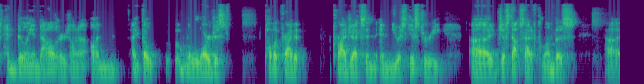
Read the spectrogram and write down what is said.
10 billion dollars on a on I think the one of the largest public-private projects in, in U.S. history, uh, just outside of Columbus. Uh,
